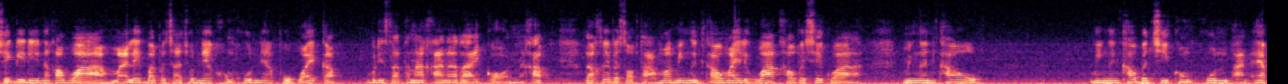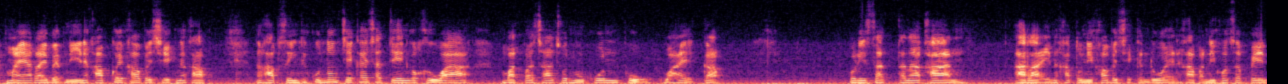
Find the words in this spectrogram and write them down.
เช็คดีๆนะครับว่าหมายเลขบัตรประชาชนเนี่ยของคุณเนี่ยผูกไว้กับบริษัทธนาคารอะไรก่อนนะครับ เราเคยไปสอบถามว่ามีเงินเข้าไหมหรือว่าเข้าไปเช็คว่ามีเงินเข้า มีเงินเข้าบัญชีของคุณผ่านแอปไหมอะไรแบบนี้นะครับค่อยเข้าไปเช็คนะครับนะครับ สิ่งที่คุณต้องเช็คให้ชัดเจนก็คือว่า บัตรประชาชนของคุณผูกไว้กับบริษัทธนาคาร อะไรนะครับ ตรงนี้เข้าไปเช็คกันด้วยนะครับ อันนี้ก็จะเป็น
